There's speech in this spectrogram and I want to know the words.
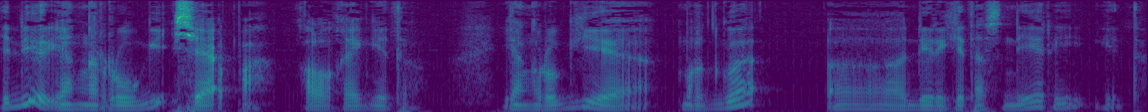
Jadi yang ngerugi siapa kalau kayak gitu yang rugi ya menurut gue uh, diri kita sendiri gitu.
